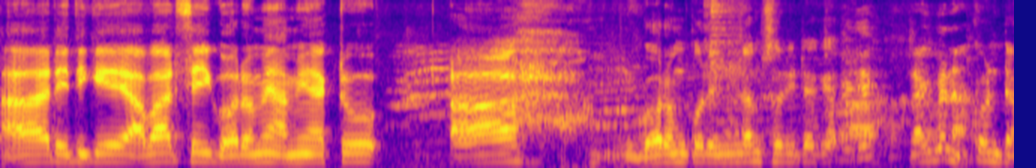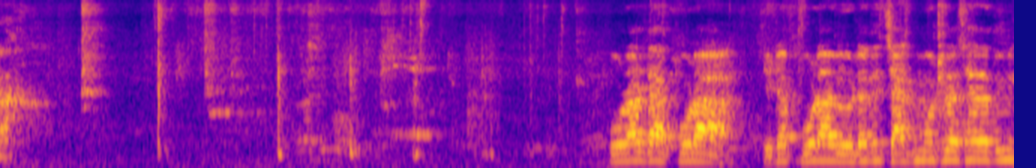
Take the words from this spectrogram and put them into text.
আর এদিকে আবার সেই গরমে আমিও একটু আহ গরম করে নিলাম শরীরটাকে। লাগবে না? কোনটা? পোড়াটা পোড়া। যেটা পোড়াবে ওটাতে চাট মশলা ছাড়া তুমি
